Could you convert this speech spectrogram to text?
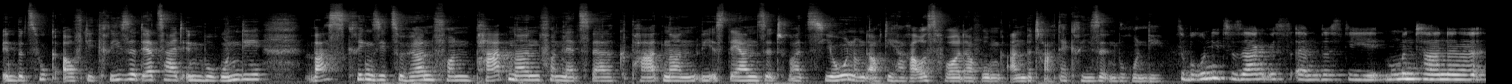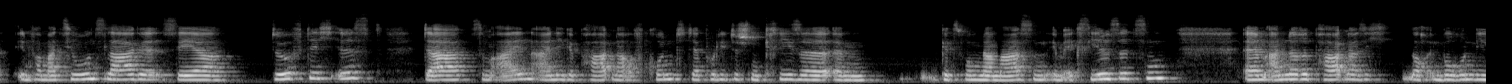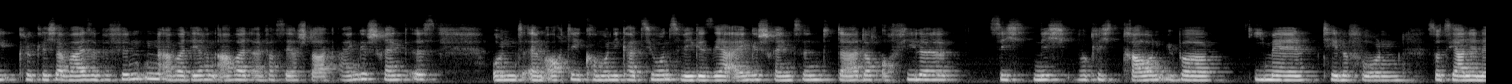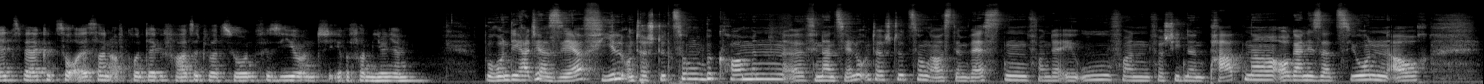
in Bezug auf die Krise derzeit in Burundi. Was kriegen Sie zu hören von Partnern, von Netzwerkpartnern? Wie ist deren Situation und auch die Herausforderung an Betracht der Krise in Burundi? Zu Burundi zu sagen ist, ähm, dass die momentane Informationslage sehr dürftig ist, da zum einen einige Partner aufgrund der politischen Krise ähm, gezwungenermaßen im Exil sitzen ähm, andere Partner sich noch in Burundi glücklicherweise befinden, aber deren Arbeit einfach sehr stark eingeschränkt ist und ähm, auch die Kommunikationswege sehr eingeschränkt sind, da doch auch viele sich nicht wirklich trauen, über E-Mail, Telefon, soziale Netzwerke zu äußern aufgrund der Gefahrsituation für sie und ihre Familien. Burundi hat ja sehr viel Unterstützung bekommen, äh, finanzielle Unterstützung aus dem Westen, von der EU, von verschiedenen Partnerorganisationen auch.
